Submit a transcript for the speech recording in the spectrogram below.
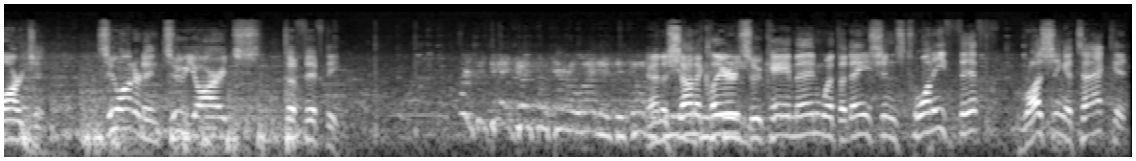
margin, 202 yards to 50. And 10, Coastal Carolina to come And the to Chanticleers, who came in with the nation's 25th rushing attack at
